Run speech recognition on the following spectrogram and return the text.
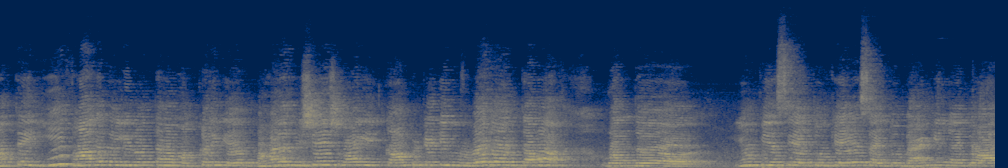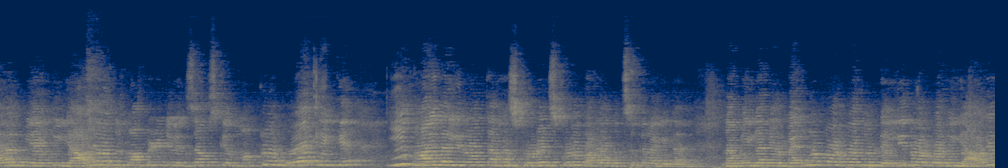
ಮತ್ತೆ ಈ ಭಾಗದಲ್ಲಿರುವಂತಹ ಮಕ್ಕಳಿಗೆ ಬಹಳ ವಿಶೇಷವಾಗಿ ಕಾಂಪಿಟೇಟಿವ್ ಓದುವಂತಹ ಒಂದು ಯು ಪಿ ಎಸ್ ಸಿ ಆಯ್ತು ಕೆ ಎಸ್ ಆಯ್ತು ಬ್ಯಾಂಕಿಂಗ್ ಆಯ್ತು ಆರ್ ಆರ್ ಬಿ ಆಯ್ತು, ಯಾವುದೇ ಒಂದು ಕಾಂಪಿಟೇಟಿವ್ ಎಕ್ಸಾಮ್ಸ್ಗೆ ಮಕ್ಕಳು ಓದ್ಲಿಕ್ಕೆ ಈ ಭಾಗದಲ್ಲಿರುವಂತಹ ಸ್ಟೂಡೆಂಟ್ಸ್ ಕೂಡ ಬಹಳ ಉತ್ಸುಕರಾಗಿದ್ದಾರೆ. ನಮೀಗ ನೀವು ಬೆಂಗಳೂರು ನೋಡ್ಬೋದು ಡೆಲ್ಲಿ ನೋಡ್ಬೋದು, ಯಾವುದೇ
